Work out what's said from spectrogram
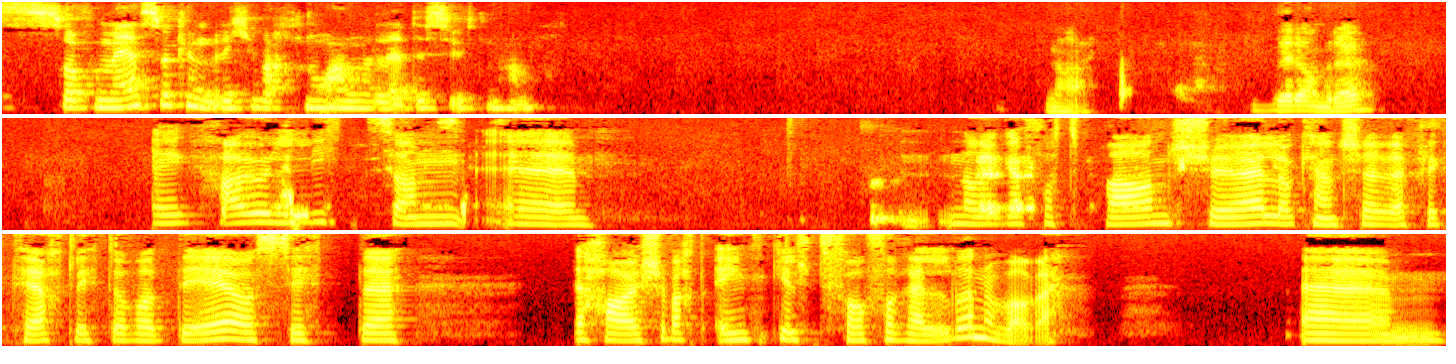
så for meg så kunne det ikke vært noe annerledes uten han. Nei. Dere andre? Jeg har jo litt sånn eh, Når jeg har fått barn sjøl og kanskje reflektert litt over det og sett eh, det har ikke vært enkelt for foreldrene våre. Um,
